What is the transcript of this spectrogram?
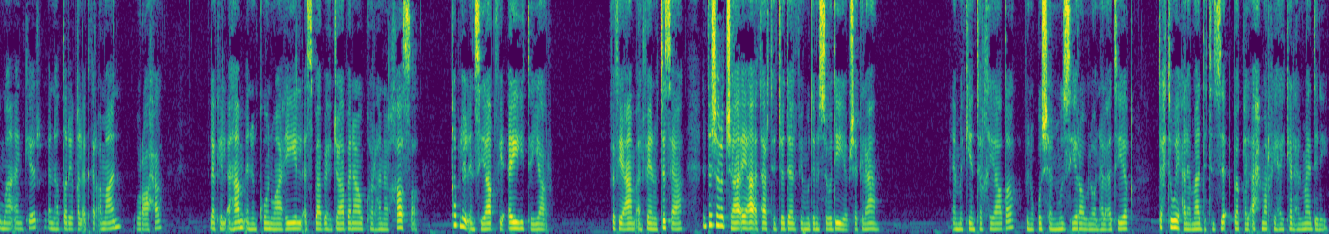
وما أنكر أنها الطريقة الأكثر أمان وراحة لكن الأهم أن نكون واعيين لأسباب إعجابنا وكرهنا الخاصة قبل الانسياق في أي تيار. ففي عام 2009 انتشرت شائعة أثارت الجدل في مدن السعودية بشكل عام. عن ماكينة الخياطة بنقوشها المزهرة ولونها العتيق تحتوي على مادة الزئبق الأحمر في هيكلها المعدني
